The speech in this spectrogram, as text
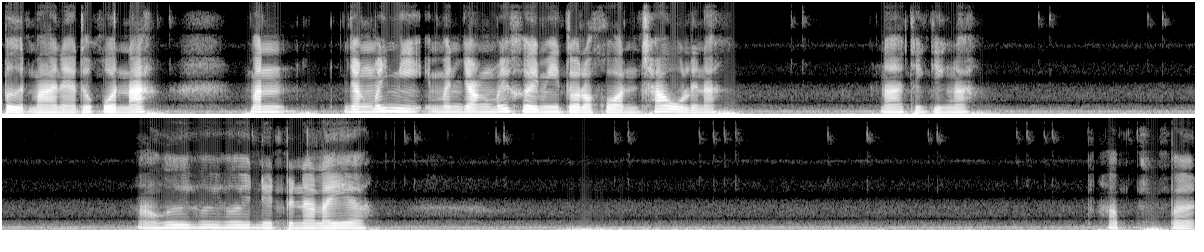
เปิดมาเนี่ยทุกคนนะ มันยังไม่มีมันยังไม่เคยมีตัวละครเช่าเลยนะ นะ จริง ๆ นะเอาเฮ้ยเฮ้ยเฮ้ยเน็ตเป็นอะไรอะครับเปิด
